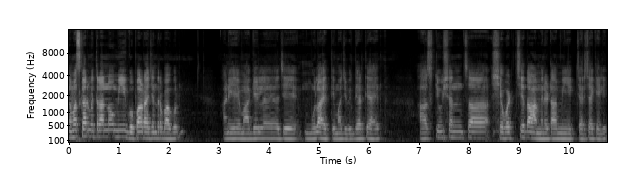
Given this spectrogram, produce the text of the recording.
नमस्कार मित्रांनो मी गोपाळ राजेंद्र बागुल आणि हे मागील जे मुलं आहेत ते माझे विद्यार्थी आहेत. आज ट्युशनचा शेवटचे दहा मिनिट आम्ही एक चर्चा केली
